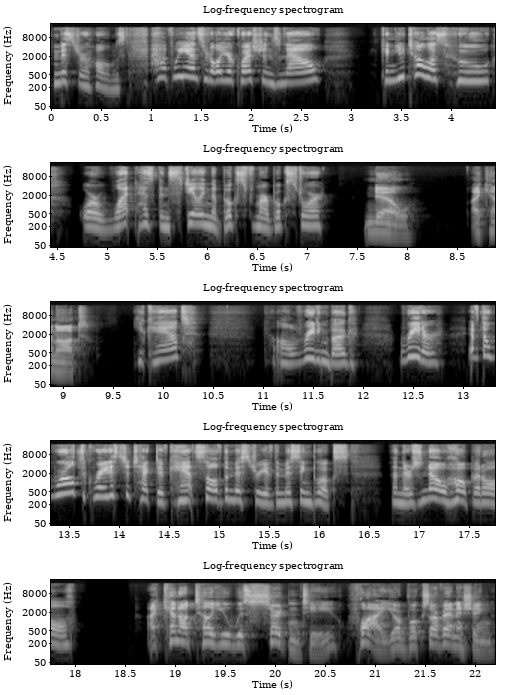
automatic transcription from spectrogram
Mr. Holmes, have we answered all your questions now? Can you tell us who or what has been stealing the books from our bookstore? No, I cannot. You can't? Oh, reading bug. Reader, if the world's greatest detective can't solve the mystery of the missing books, then there's no hope at all. I cannot tell you with certainty why your books are vanishing,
